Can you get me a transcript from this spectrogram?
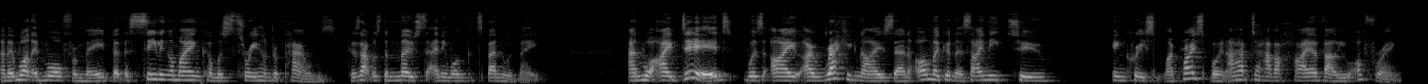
and they wanted more from me, but the ceiling on my income was 300 pounds because that was the most that anyone could spend with me. And what I did was I, I recognized then, oh my goodness, I need to increase my price point. I have to have a higher value offering.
